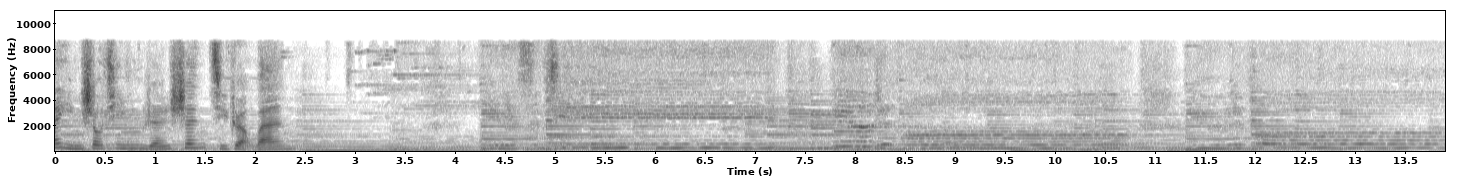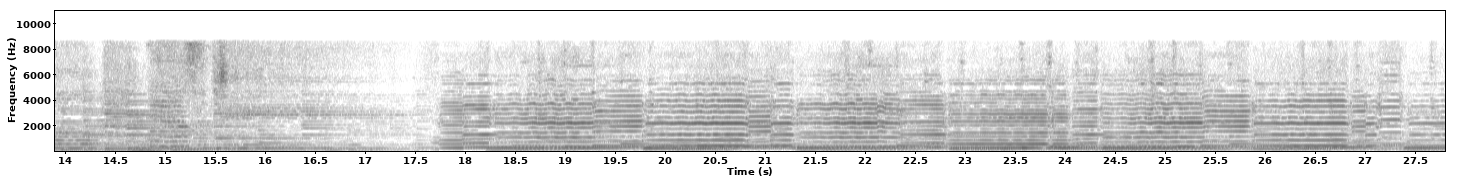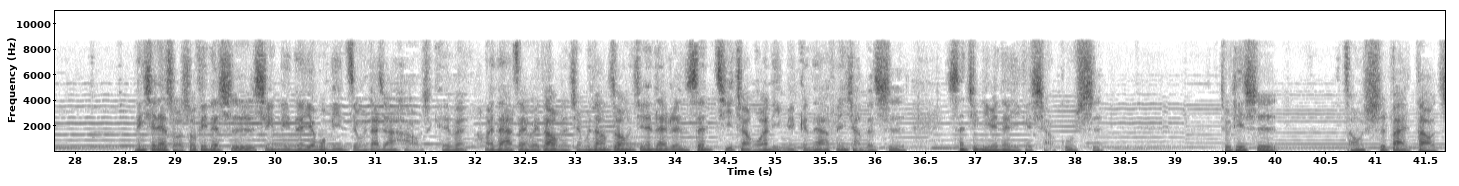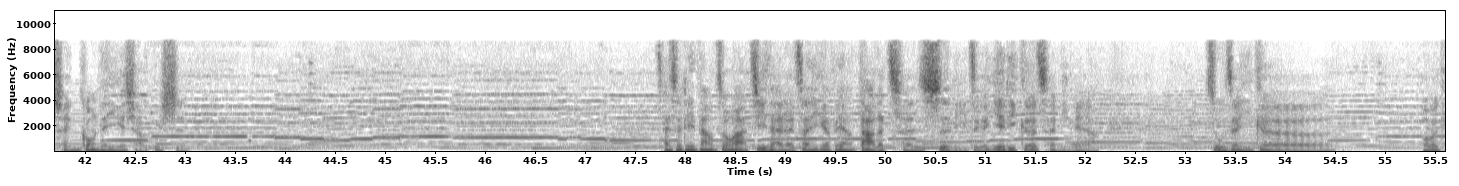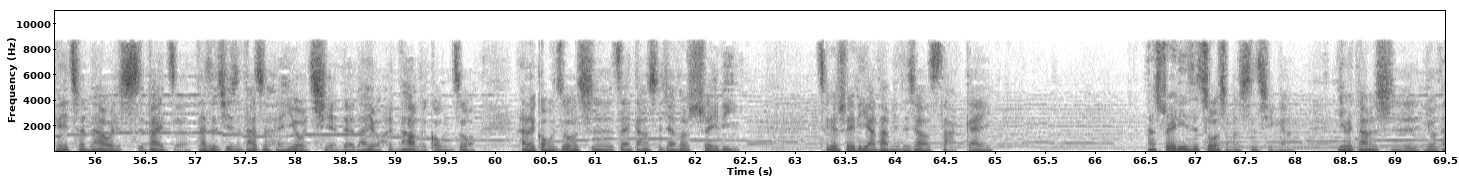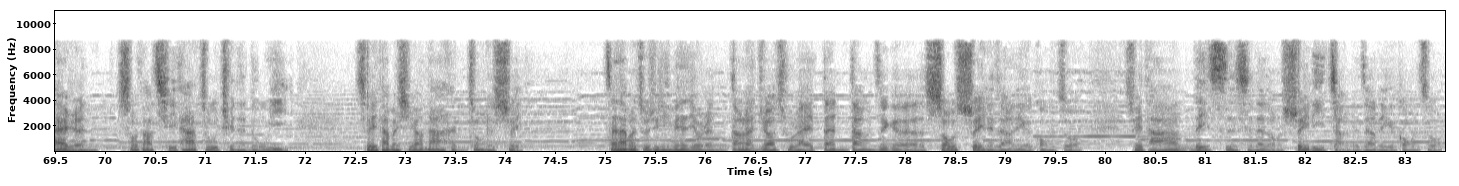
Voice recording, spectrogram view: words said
欢迎收听《人生急转弯》。现在所收听的是心灵的游牧民族。大家好，我是 Kevin，欢迎大家再回到我们的节目当中。今天在人生急转弯里面，跟大家分享的是圣经里面的一个小故事，主题是从失败到成功的一个小故事。在圣经当中啊，记载了在一个非常大的城市里，这个耶利哥城里面啊，住着一个。我们可以称他为失败者，但是其实他是很有钱的，他有很好的工作。他的工作是在当时叫做税吏。这个税吏啊，他名字叫撒该。那税吏是做什么事情啊？因为当时犹太人受到其他族群的奴役，所以他们需要纳很重的税。在他们族群里面，有人当然就要出来担当这个收税的这样的一个工作，所以他类似是那种税吏长的这样的一个工作。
